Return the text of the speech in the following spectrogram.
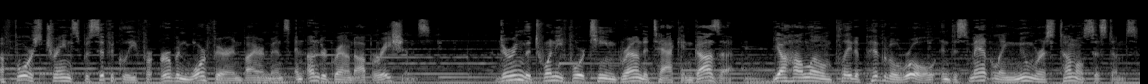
a force trained specifically for urban warfare environments and underground operations. During the 2014 ground attack in Gaza, Yahalom played a pivotal role in dismantling numerous tunnel systems.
